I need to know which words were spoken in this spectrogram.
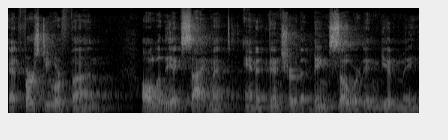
At first, you were fun, all of the excitement and adventure that being sober didn't give me.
